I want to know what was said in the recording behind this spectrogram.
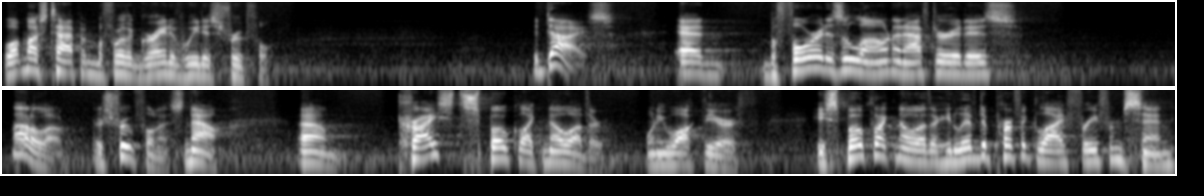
What must happen before the grain of wheat is fruitful? It dies. And before it is alone and after it is not alone, there's fruitfulness. Now, um, Christ spoke like no other when he walked the earth. He spoke like no other. He lived a perfect life free from sin.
